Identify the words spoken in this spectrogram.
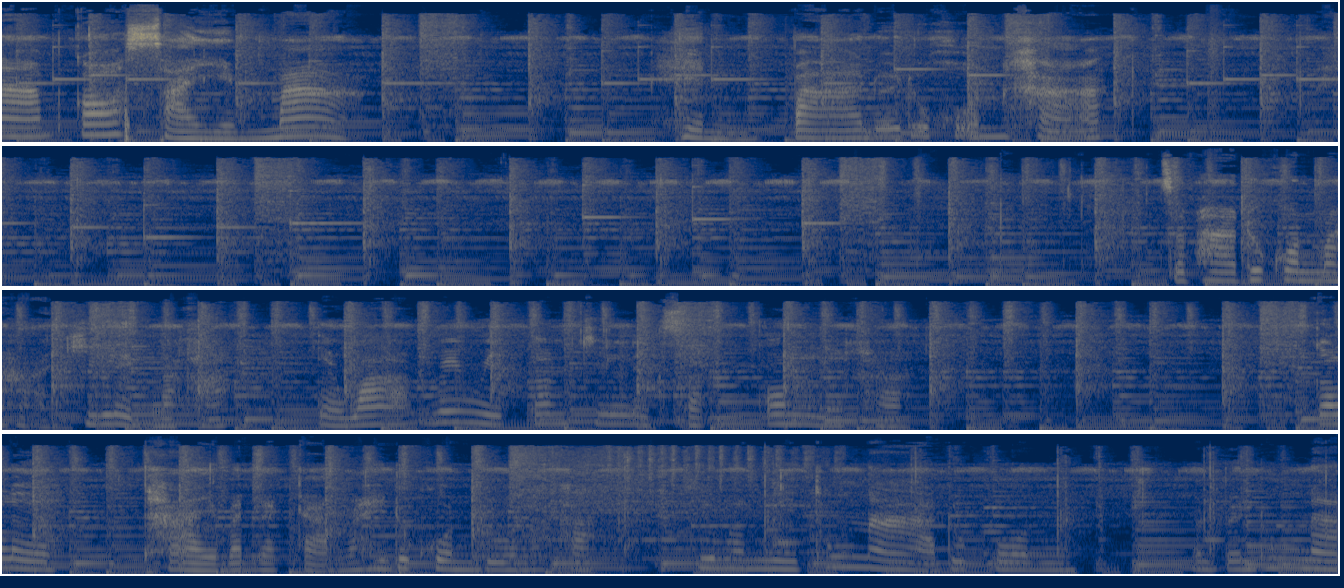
น้ำก็ใสมาก เห็นปลาด้วยทุกคนค่ะ จะพาทุกคนมาหาขี้เหล็กนะคะ แต่ว่าไม่มีต้นขี้เหล็กสักต้นเลยค่ะ ก็เลยถ่ายบรรยากาศมาให้ทุกคนดูนะคะ คือมันมีทุ่งนาทุกคน มันเป็นทุ่งนา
